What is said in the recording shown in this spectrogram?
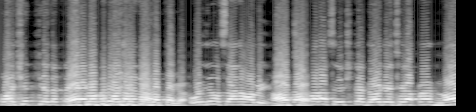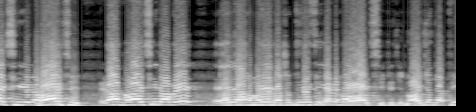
পঁয়ষট্টি হাজার টাকা। লক্ষ পঁয়ষট্টি হাজার টাকা। অরিজিনাল চানা হবে। আচ্ছা। তারপর আছে স্টার এছাড়া আপনার নয় সিট এটা সিট এটা সিট হবে। আচ্ছা সম্মানিত দর্শক যদি একটু দেখেন থাকবে- নয় যে নয় জন যাত্রী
